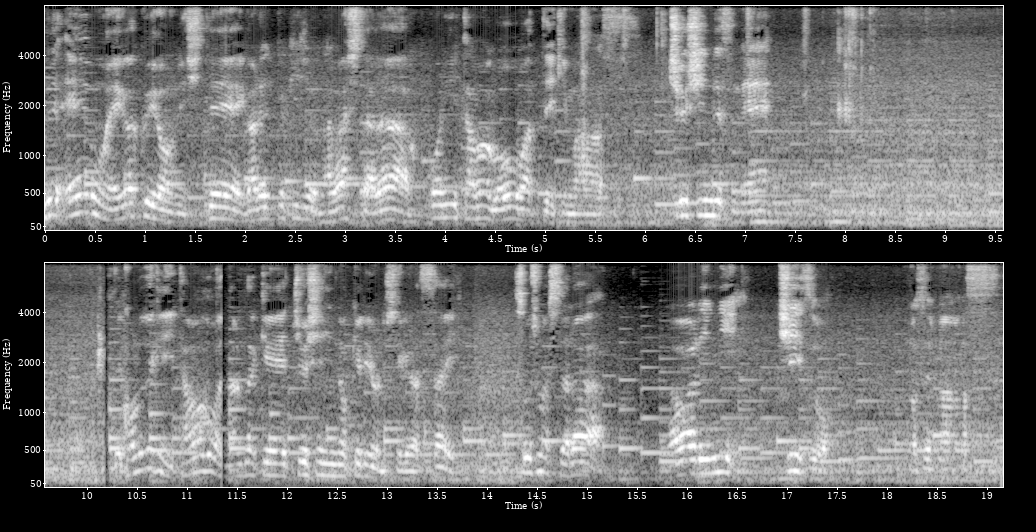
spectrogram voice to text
で円を描くようにしてガレット生地を流したらここに卵を割っていきます。中心ですね。でこの時に卵はなるだけ中心にのっけるようにしてください。そうしましたら周りにチーズをのせます。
